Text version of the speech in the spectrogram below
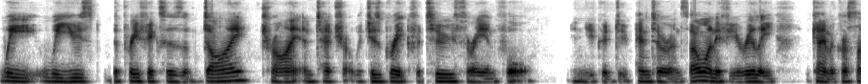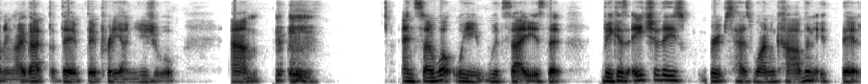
we we use the prefixes of di, tri, and tetra, which is Greek for two, three, and four. And you could do penta and so on if you really came across something like that, but they're they're pretty unusual. Um, And so what we would say is that because each of these groups has one carbon, they're,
